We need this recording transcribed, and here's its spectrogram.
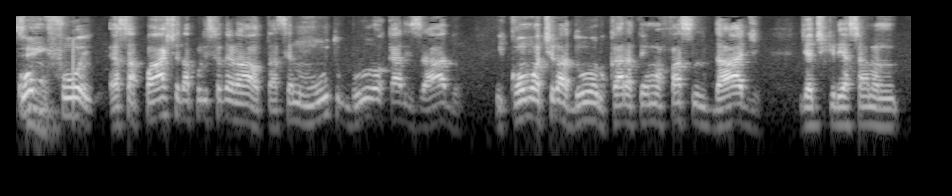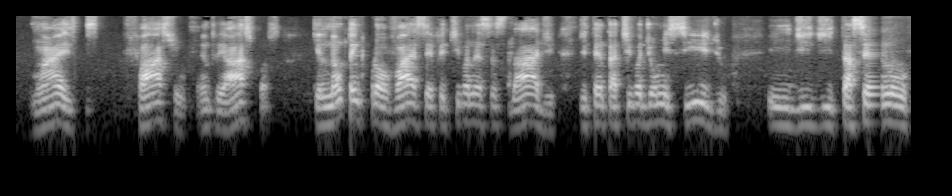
Como Sim. foi essa parte da Polícia Federal? Está sendo muito burocratizado e como atirador, o cara tem uma facilidade de adquirir essa arma mais fácil, entre aspas, que ele não tem que provar essa efetiva necessidade de tentativa de homicídio e de estar tá sendo,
